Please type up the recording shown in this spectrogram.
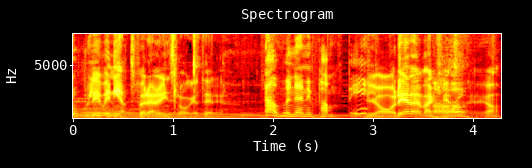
Otrolig vignett för det här inslaget. Är det. Ja, men den är pampig. Ja, det är det verkligen. Ja.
